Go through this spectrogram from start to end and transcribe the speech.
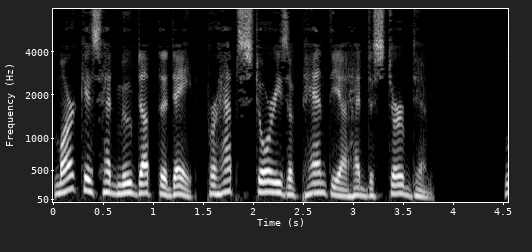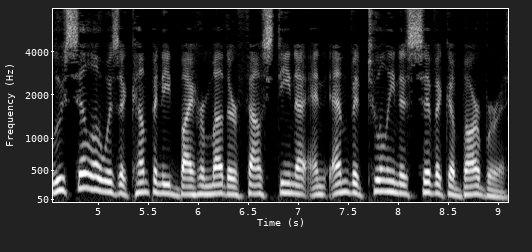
Marcus had moved up the date, perhaps stories of Panthea had disturbed him. Lucilla was accompanied by her mother Faustina and M. Vettulenus Civica Barbarus,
